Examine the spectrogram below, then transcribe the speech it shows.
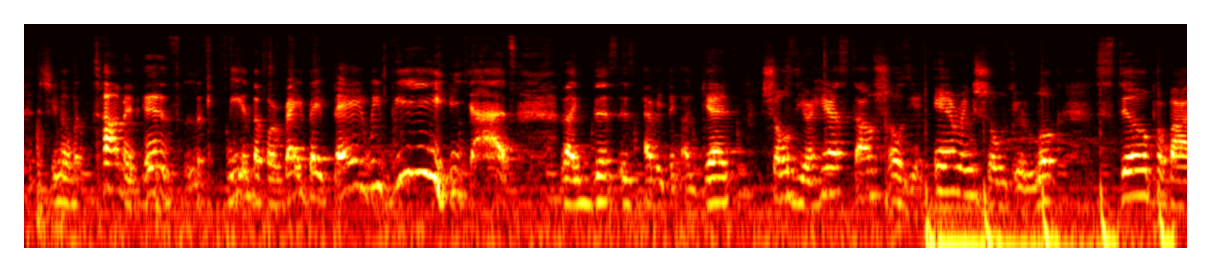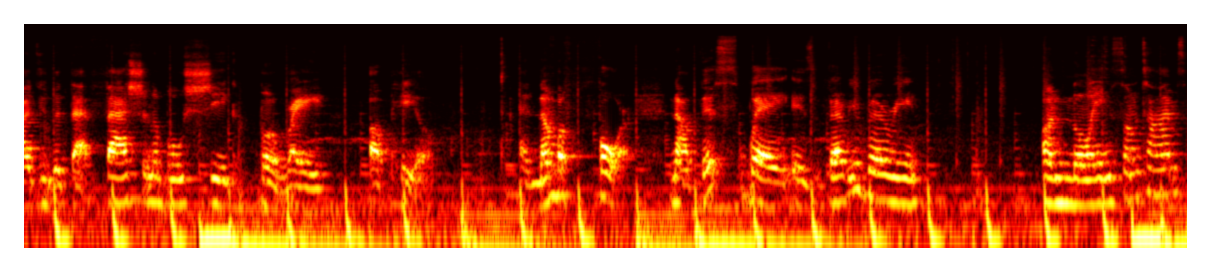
she know what time it is. Look at me in the beret, baby. We we yes. Like this is everything. Again, shows your hairstyle, shows your earrings, shows your look. Still provides you with that fashionable, chic beret appeal. And number four. Now this way is very, very annoying sometimes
